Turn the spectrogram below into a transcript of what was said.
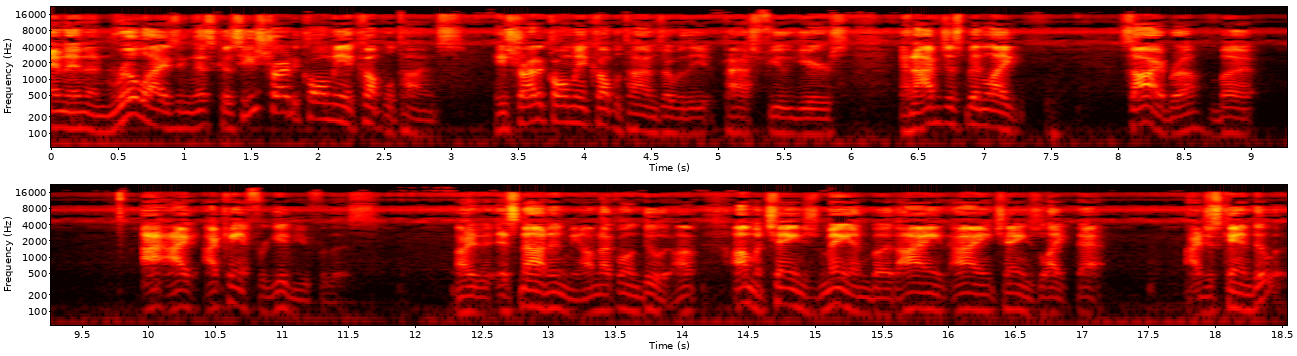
and then in realizing this, because he's tried to call me a couple times He's tried to call me a couple times over the past few years, and I've just been like, "Sorry, bro, but I I, I can't forgive you for this. I, it's not in me. I'm not going to do it. I'm I'm a changed man, but I ain't I ain't changed like that. I just can't do it.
